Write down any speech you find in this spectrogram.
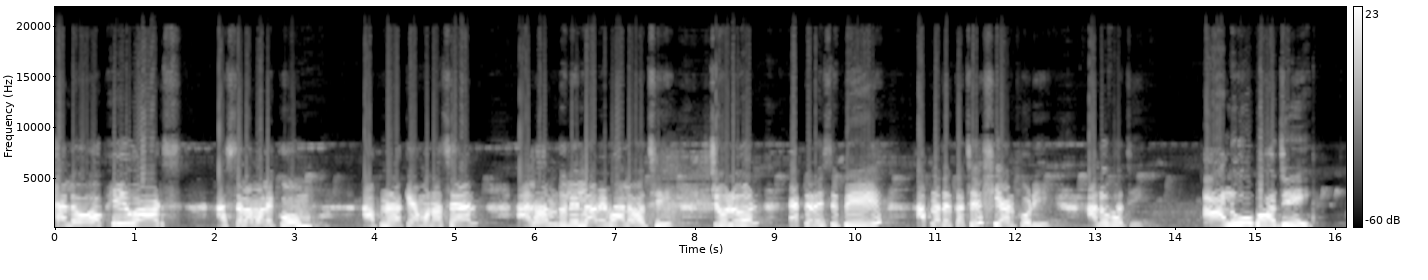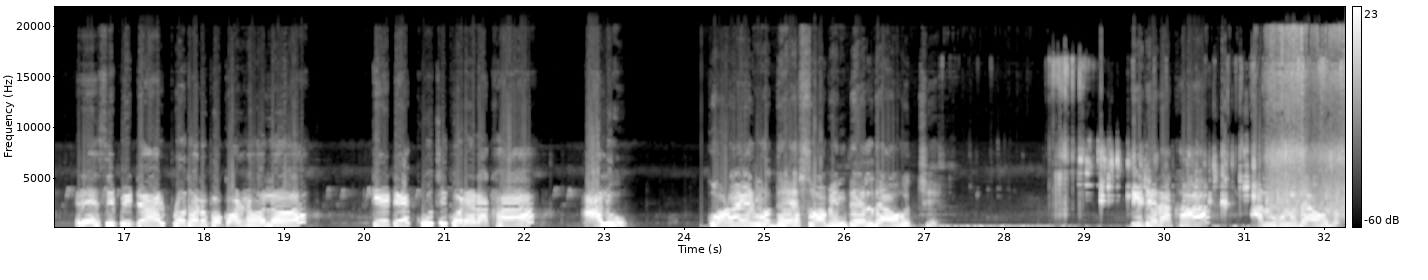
Hello viewers আসসালামু আলাইকুম আপনারা কেমন আছেন? আলহামদুলিল্লাহ আমি ভালো আছি। চলুন একটা রেসিপি আপনাদের কাছে শেয়ার করি। আলু ভাজি। আলু ভাজি। রেসিপিটার প্রধান উপকরণ হলো কেটে কুচি করে রাখা আলু। কড়াইয়ের মধ্যে সয়াবিন তেল দেওয়া হচ্ছে। কেটে রাখা আলুগুলো দেওয়া হলো।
